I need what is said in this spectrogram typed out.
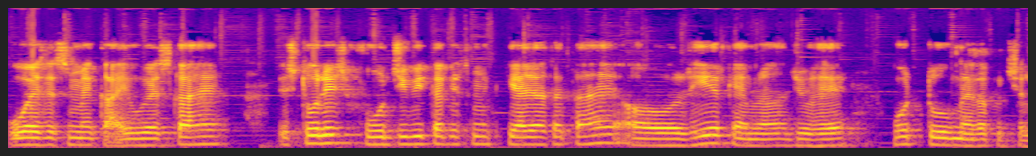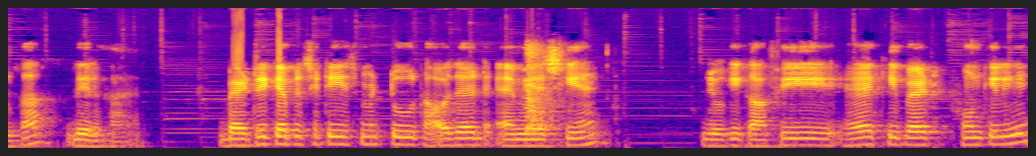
ओ एस इसमें काई ओ एस का है। स्टोरेज फोर जी तक इसमें किया जा सकता है और रियर कैमरा जो है, वो 2 मेगापिक्सल का दे रखा है। बैटरी कैपेसिटी इसमें 2000 थाउज़ेंड एम की है, जो कि काफ़ी है कीपैड फ़ोन के लिए।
